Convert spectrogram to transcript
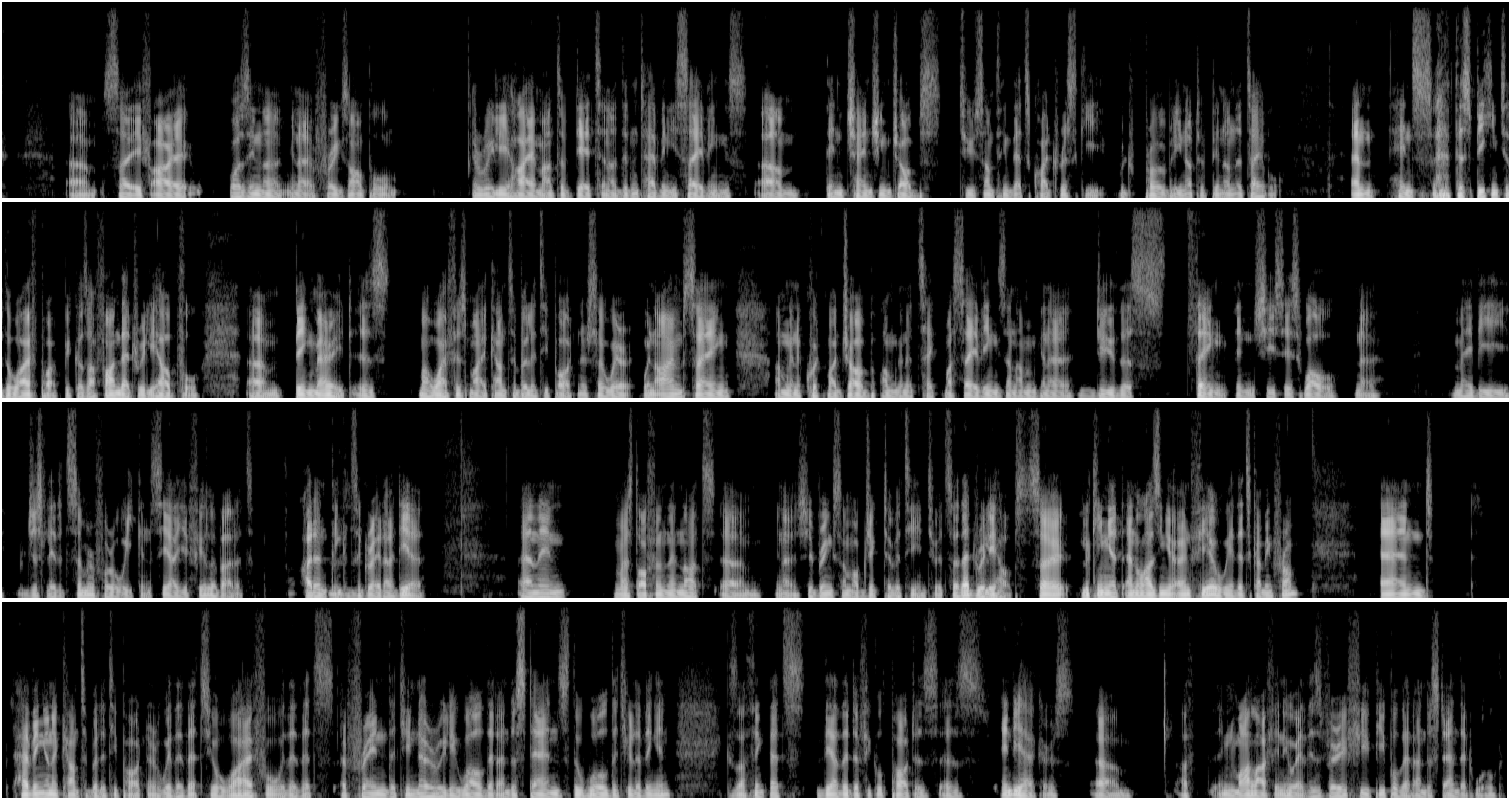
Um, so if I was in a, you know, for example, a really high amount of debt and I didn't have any savings, um, then changing jobs to something that's quite risky would probably not have been on the table. And hence the speaking to the wife part, because I find that really helpful. Um, being married is my wife is my accountability partner. So where when I'm saying I'm going to quit my job, I'm going to take my savings and I'm going to do this thing, then she says, "Well, you know, maybe just let it simmer for a week and see how you feel about it." I don't think mm-hmm. it's a mm-hmm. great idea. And then most often than not, um, you know, she brings some objectivity into it. So that really helps. So looking at analyzing your own fear, where that's coming from, and having an accountability partner, whether that's your wife or whether that's a friend that you know really well that understands the world that you're living in. Because I think that's the other difficult part is as indie hackers. Um, in my life, anyway, there's very few people that understand that world.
